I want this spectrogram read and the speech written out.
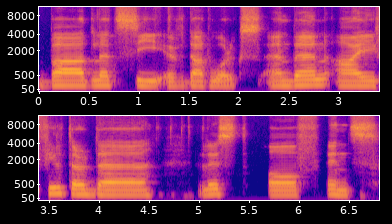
but let's see if that works. And then I filter the list of ints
